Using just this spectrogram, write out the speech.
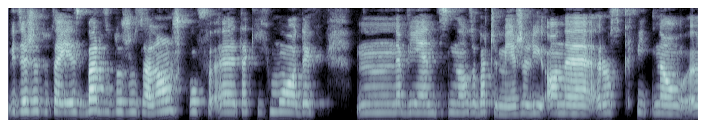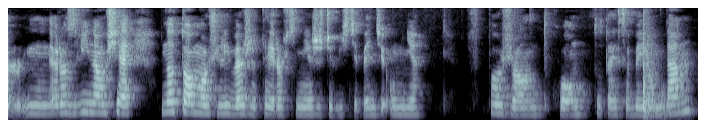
Widzę, że tutaj jest bardzo dużo zalążków e, takich młodych, mm, więc no zobaczymy. Jeżeli one rozkwitną, mm, rozwiną się, no to możliwe, że tej roślinie rzeczywiście będzie u mnie w porządku. Tutaj sobie ją dam.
